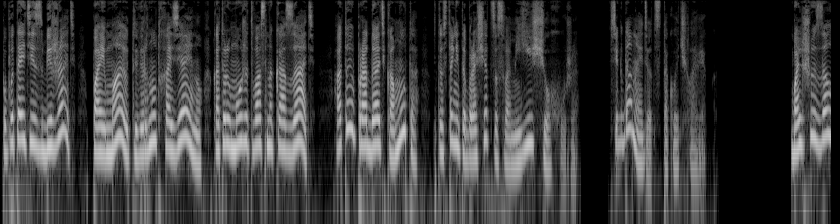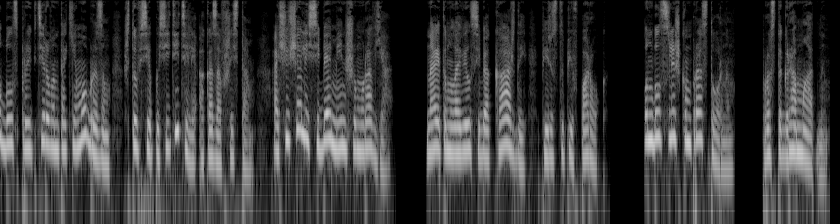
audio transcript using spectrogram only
Попытайтесь сбежать, поймают и вернут хозяину, который может вас наказать, а то и продать кому-то, кто станет обращаться с вами еще хуже. Всегда найдется такой человек. Большой зал был спроектирован таким образом, что все посетители, оказавшись там, ощущали себя меньше муравья. На этом ловил себя каждый, переступив порог. Он был слишком просторным, просто громадным.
